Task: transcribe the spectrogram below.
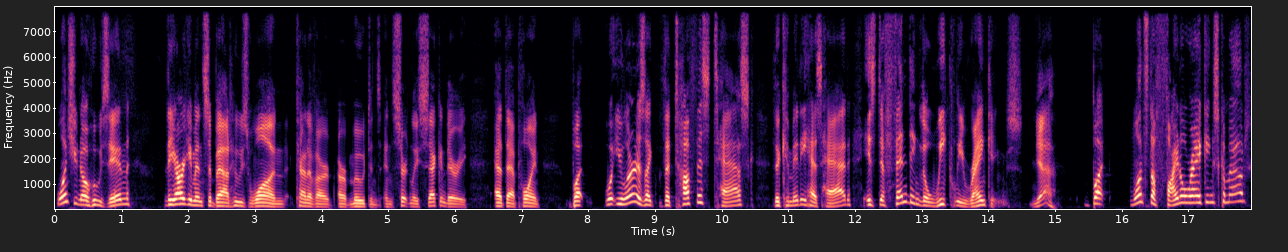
once you know who's in, the arguments about who's won kind of are are moot and, and certainly secondary at that point. But what you learn is like the toughest task the committee has had is defending the weekly rankings. Yeah. But once the final rankings come out,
